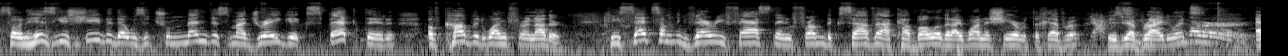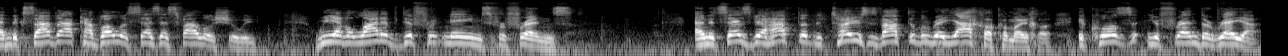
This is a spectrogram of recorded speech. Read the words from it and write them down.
So in his yeshiva there was a tremendous madrega expected of covet one for another. He said something very fascinating from the Ksava Kabbalah that I want to share with the Chevra. This is Rabbi Breitowitz. And the Ksava Kabbalah says as follows, Shui. We have a lot of different names for friends. And it says, V'hafta, the Torah says, V'hafta l'reyacha kamaycha. It calls your friend a reya.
